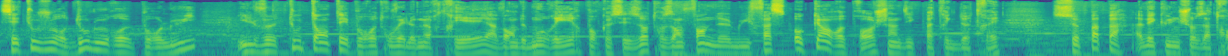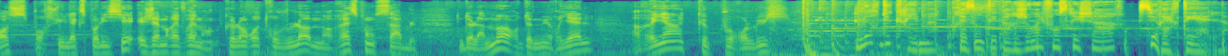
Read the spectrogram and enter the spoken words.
C'est toujours douloureux pour lui. Il veut tout tenter pour retrouver le meurtrier avant de mourir pour que ses autres enfants ne lui fassent aucun reproche, indique Patrick Detré. Ce papa avec une chose atroce, poursuit l'ex-policier et j'aimerais vraiment que l'on retrouve l'homme responsable de la mort de Muriel, rien que pour lui. L'heure du crime, présenté par Jean-Alphonse Richard sur RTL.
